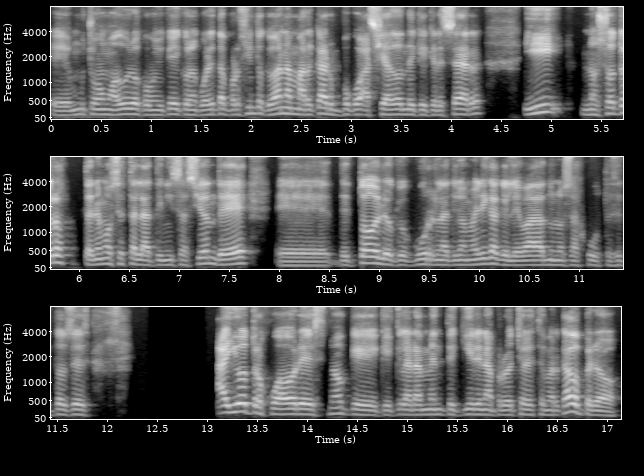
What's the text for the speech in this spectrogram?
eh, mucho más maduros como UK con el 40% que van a marcar un poco hacia dónde hay que crecer y nosotros tenemos esta latinización de, eh, de todo lo que ocurre en Latinoamérica que le va dando unos ajustes. Entonces, hay otros jugadores ¿no? que, claramente quieren aprovechar este mercado, pero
